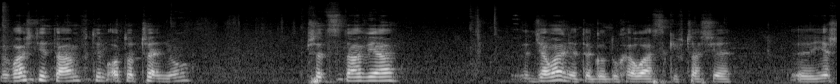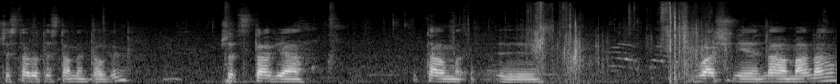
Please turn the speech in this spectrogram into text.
właśnie tam, w tym otoczeniu, przedstawia działanie tego ducha łaski w czasie y, jeszcze starotestamentowym. Przedstawia tam właśnie Naamana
